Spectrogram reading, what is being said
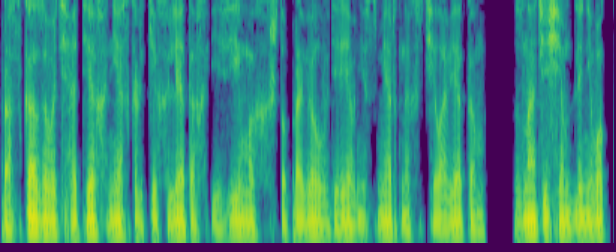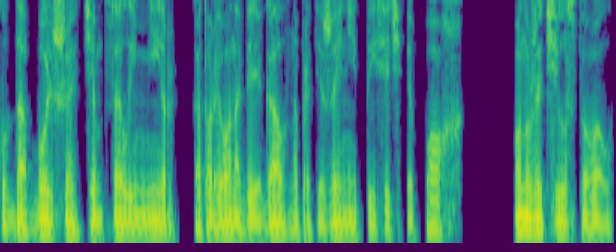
Рассказывать о тех нескольких летах и зимах, что провел в деревне смертных с человеком, значащим для него куда больше, чем целый мир, который он оберегал на протяжении тысяч эпох. Он уже чувствовал,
